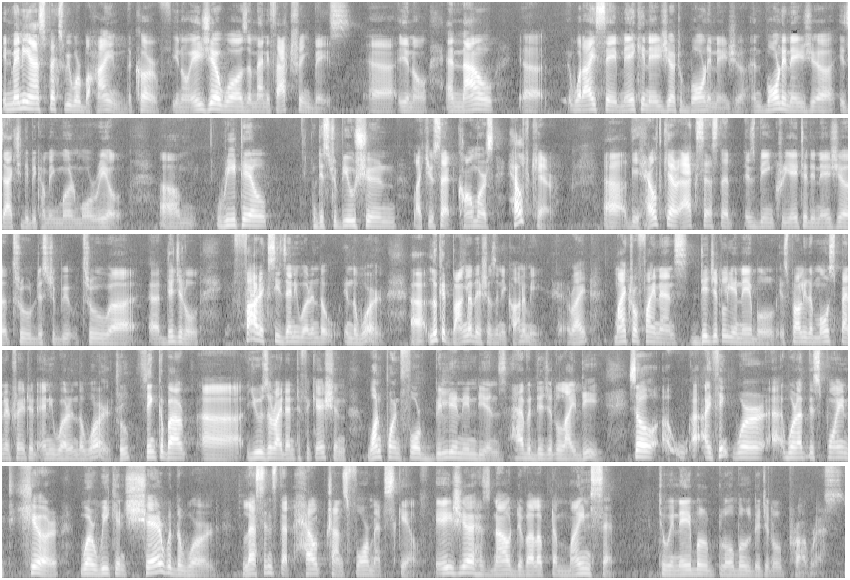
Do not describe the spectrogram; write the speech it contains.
In many aspects, we were behind the curve. You know, Asia was a manufacturing base, uh, you know, and now uh, what I say, make in Asia to born in Asia. And born in Asia is actually becoming more and more real. Um, retail, distribution, like you said, commerce, healthcare. Uh, the healthcare access that is being created in Asia through, distribu- through uh, uh, digital far exceeds anywhere in the, in the world. Uh, look at Bangladesh as an economy, right? microfinance, digitally enabled, is probably the most penetrated anywhere in the world. True. Think about uh, user identification. 1.4 billion Indians have a digital ID. So uh, I think we're, uh, we're at this point here where we can share with the world lessons that help transform at scale. Asia has now developed a mindset to enable global digital progress.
